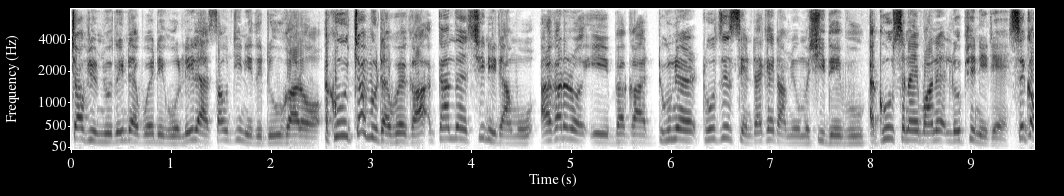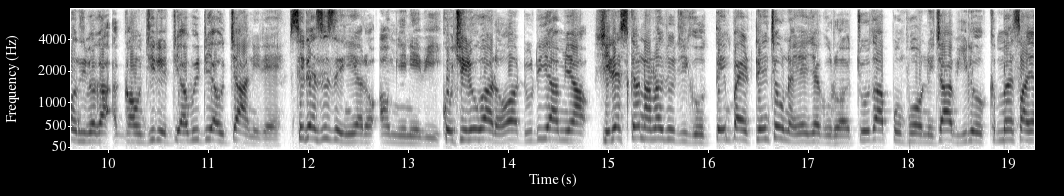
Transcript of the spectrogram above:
ကြောက်ဖြူမျိုးသိန်းတိုက်ပွဲတွေကိုလေးလာစောင့်ကြည့်နေသူတူကတော့အခုကြောက်ဖြူတိုက်ပွဲကအကန့်အသတ်ရှိနေတာမို့အာရကတော့အေဘက်ကဒူးနဲ့ထိုးစစ်ဆင်တိုက်ခိုက်တာမျိုးမရှိသေးဘူးအခုစနိုက်ပါနဲ့အလုပ်ဖြစ်နေတယ်စစ်ကောင်စီဘက်ကအကောင်ကြီးတွေတယောက်ပြီးတယောက်ကြနေတယ်စစ်တပ်စစ်စင်ကြီးကတော့အောင်မြင်နေပြီကိုချီတို့ကတော့ဒုတိယမြောက်ရေလက်စကန်ဌာနချုပ်ကြီးကိုတင်ပိုက်တင်းချုပ်နိုင်ရဲ့ရက်ကိုတော့စ조사ပုံဖော်နေကြပြီလို့ကမန့်ဆရ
